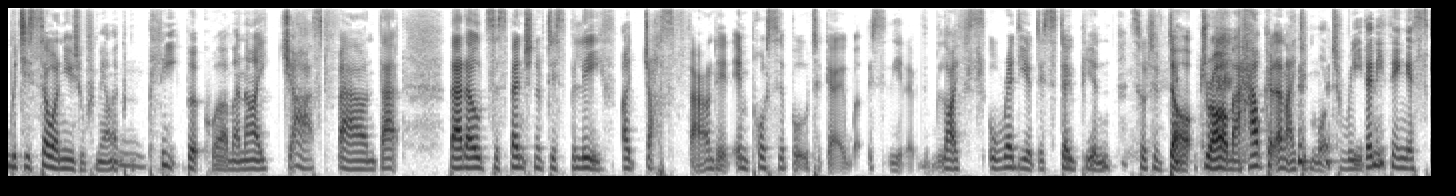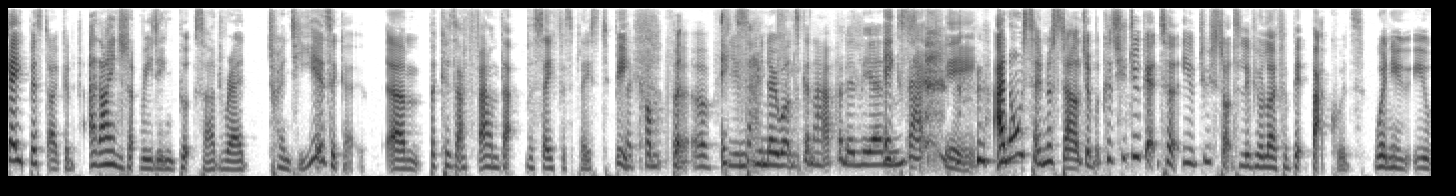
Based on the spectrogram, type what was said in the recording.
which is so unusual for me. I'm a mm. complete bookworm, and I just found that that old suspension of disbelief, I just found it impossible to go. Well, this, you know, life's already a dystopian sort of dark drama. How can? And I didn't want to read anything escapist. I could, and I ended up reading books I'd read 20 years ago um, because I found that the safest place to be. The comfort but of exactly. you, you, know what's going to happen in the end. Exactly, and also nostalgia because you do get to you do start to live your life a bit backwards when you you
